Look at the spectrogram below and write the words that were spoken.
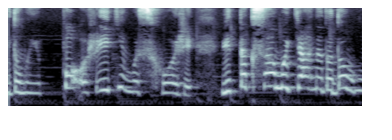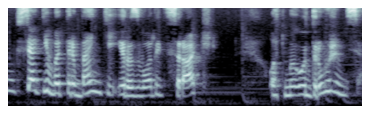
І думає, боже, які ми схожі! Він так само тягне додому всякі витребеньки і розводить срач. От ми одружимося,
